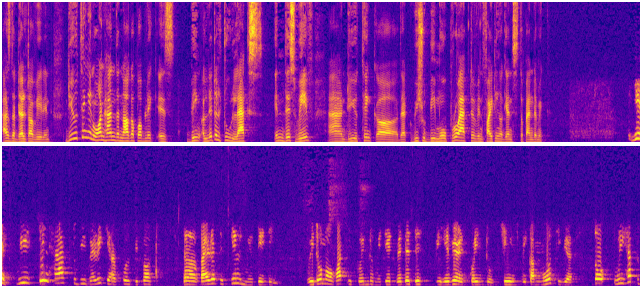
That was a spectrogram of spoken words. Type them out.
as the Delta variant, do you think in one hand the Naga public is being a little too lax in this wave? And do you think uh, that we should be more proactive in fighting against the pandemic? Yes, we still have to be very careful because the virus is still mutating. We don't know what is going to mutate, whether this behavior is going to change, become more severe. So we have to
